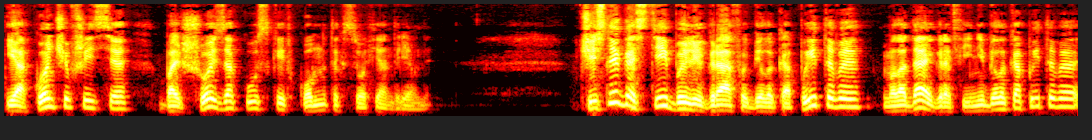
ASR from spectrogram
и окончившиеся большой закуской в комнатах Софьи Андреевны. В числе гостей были графы Белокопытовы, молодая графиня Белокопытова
